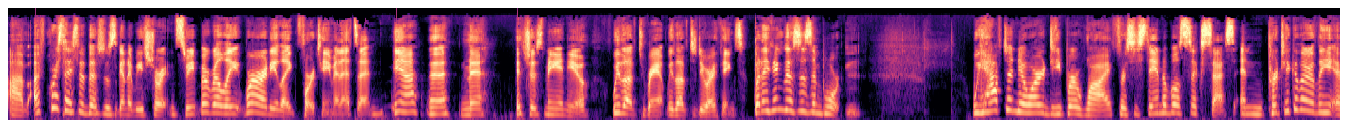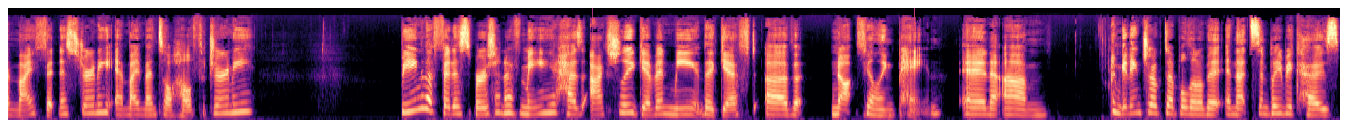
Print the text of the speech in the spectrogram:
um, of course I said this was going to be short and sweet, but really we're already like 14 minutes in. Yeah, eh, meh. It's just me and you. We love to rant. We love to do our things, but I think this is important. We have to know our deeper why for sustainable success. And particularly in my fitness journey and my mental health journey, being the fittest version of me has actually given me the gift of not feeling pain. And, um, I'm getting choked up a little bit. And that's simply because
